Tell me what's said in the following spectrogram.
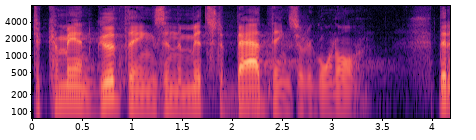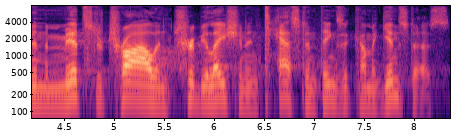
to command good things in the midst of bad things that are going on. That in the midst of trial and tribulation and test and things that come against us,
